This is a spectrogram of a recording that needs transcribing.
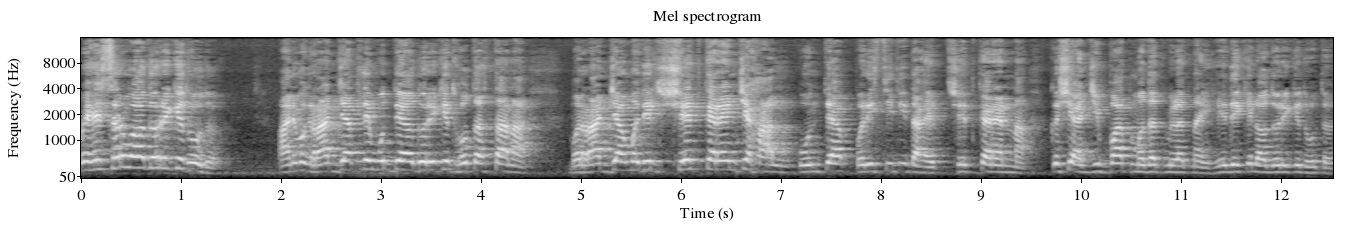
मग हे सर्व अधोरेखित होतं. आणि मग राज्यातले मुद्दे अधोरेखित होत असताना मग राज्यामधील शेतकऱ्यांचे हाल कोणत्या परिस्थितीत आहेत? शेतकऱ्यांना कशी अजिबात मदत मिळत नाही हे देखील अधोरेखित होतं.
